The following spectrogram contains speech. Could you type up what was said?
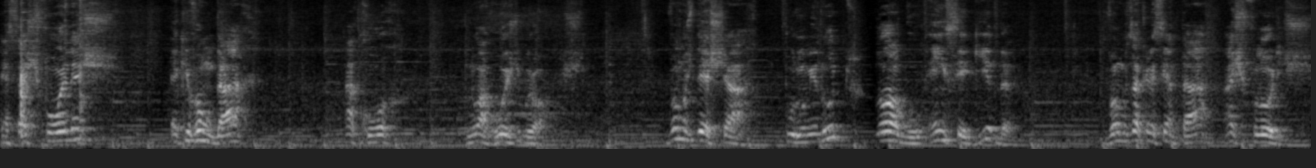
Essas folhas é que vão dar a cor no arroz de brócolis. Vamos deixar por um minuto. Logo em seguida, vamos acrescentar as flores.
